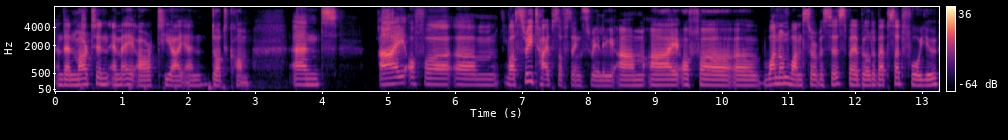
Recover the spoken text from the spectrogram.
and then Martin M A R T I N dot com, and I offer um, well three types of things really. Um, I offer uh, one-on-one services where I build a website for you,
